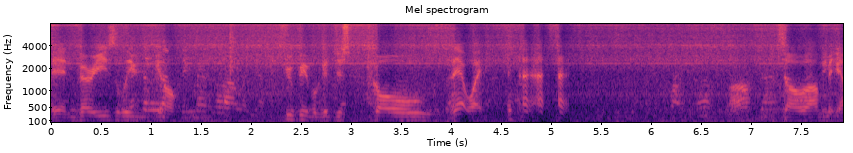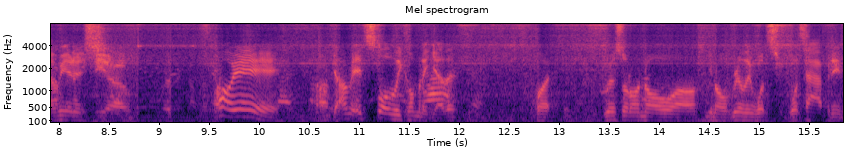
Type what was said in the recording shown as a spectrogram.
and very easily, you know, few people could just go that way. so um, I'm here to see. Uh, Oh yeah, yeah, yeah. I mean, it's slowly coming together, but we also don't know, uh, you know, really what's what's happening,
